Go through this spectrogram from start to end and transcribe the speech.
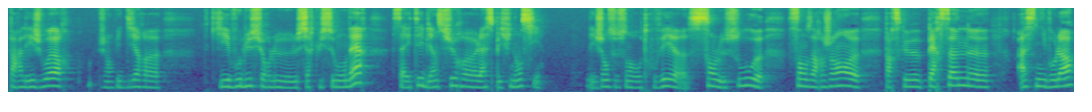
par les joueurs, j'ai envie de dire, euh, qui évoluent sur le, circuit secondaire, ça a été bien sûr euh, l'aspect financier. Les gens se sont retrouvés sans le sou, sans argent, parce que personne à ce niveau-là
